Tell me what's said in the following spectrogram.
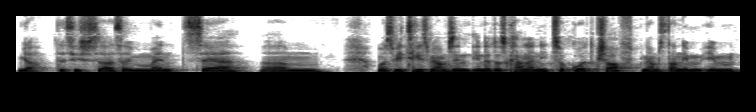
ja, das ist also im Moment sehr. Ähm, was witzig ist, wir haben es in, in, der Toskana nicht so gut geschafft. Wir haben es dann im, im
